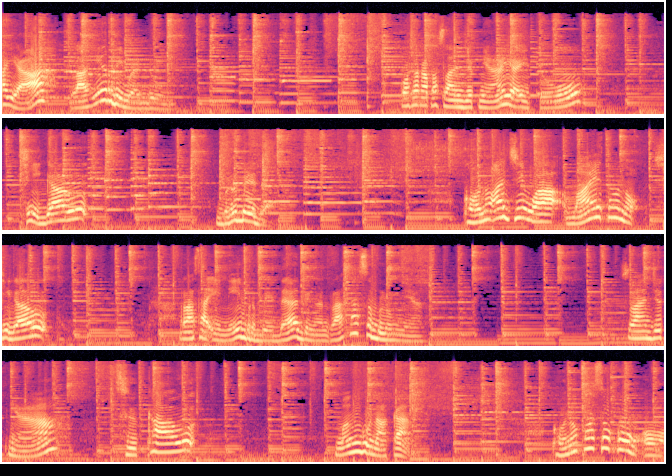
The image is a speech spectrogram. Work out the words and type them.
Ayah lahir di Bandung. Kosakata selanjutnya yaitu Chigau berbeda. Kono aji wa mae to no chigau. Rasa ini berbeda dengan rasa sebelumnya. Selanjutnya, tsukau menggunakan. Kono pasokon o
